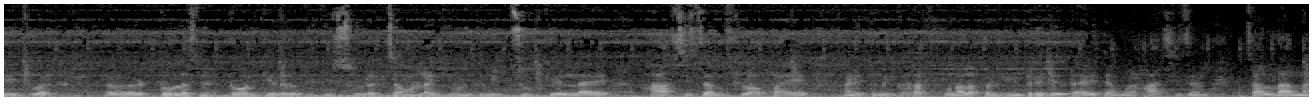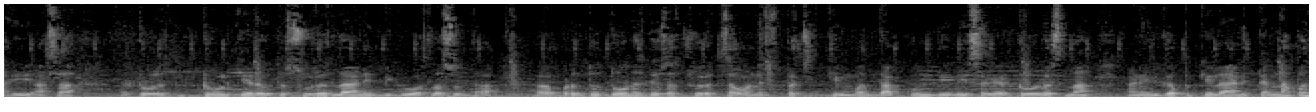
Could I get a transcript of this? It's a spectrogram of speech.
पेजवर ट्रोलर्सने ट्रोल केलं होतं की सूरज चव्हाणला घेऊन तुम्ही चूक केलेला आहे हा सीझन फ्लॉप आहे आणि तुम्ही घरात कोणाला पण एंट्री देत आहे त्यामुळे हा सीझन चालणार नाही असा ट्रोल ट्रोल केलं होतं सूरजला आणि बिग बॉसला सुद्धा. परंतु दोनच दिवसात सूरज चव्हाणने स्वतःची किंमत दाखवून दिली सगळ्या ट्रोलर्सना आणि गप केलं आणि त्यांना पण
